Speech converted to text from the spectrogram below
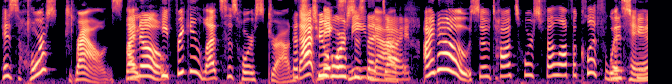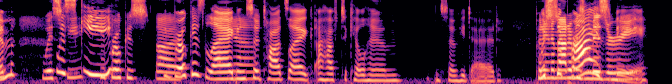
His horse drowns. I know. he freaking lets his horse drown. That's that two makes horses me that mad. died. I know. So Todd's horse fell off a cliff with Whiskey. him. Whiskey. Whiskey. He broke his. Uh, he broke his leg, yeah. and so Todd's like, I have to kill him, and so he did. putting Which him out of his surprised misery. me.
